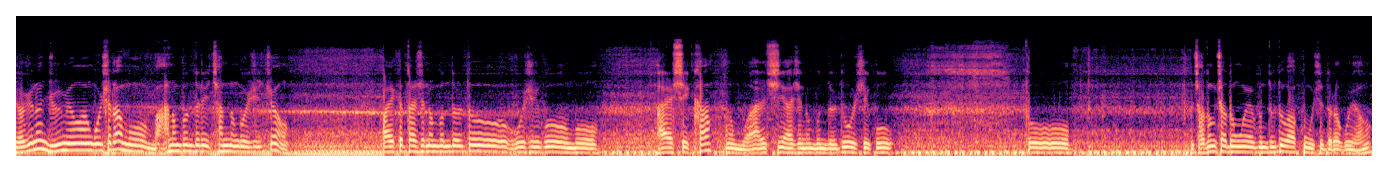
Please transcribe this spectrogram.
여기는 유명한 곳이라 뭐 많은 분들이 찾는 곳이죠. 바이크 타시는 분들도 오시고 뭐 RC카, 어, 뭐 RC 하시는 분들도 오시고 또 자동차 동호회 분들도 가끔 오시더라고요.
